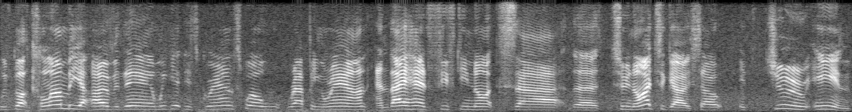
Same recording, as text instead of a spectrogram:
we've got Colombia over there, and we get this groundswell wrapping around, and they had 50 knots uh, the two nights ago, so it's due in.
